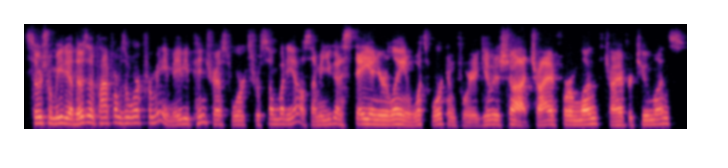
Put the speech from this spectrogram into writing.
social media those are the platforms that work for me maybe pinterest works for somebody else i mean you got to stay in your lane what's working for you give it a shot try it for a month try it for two months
